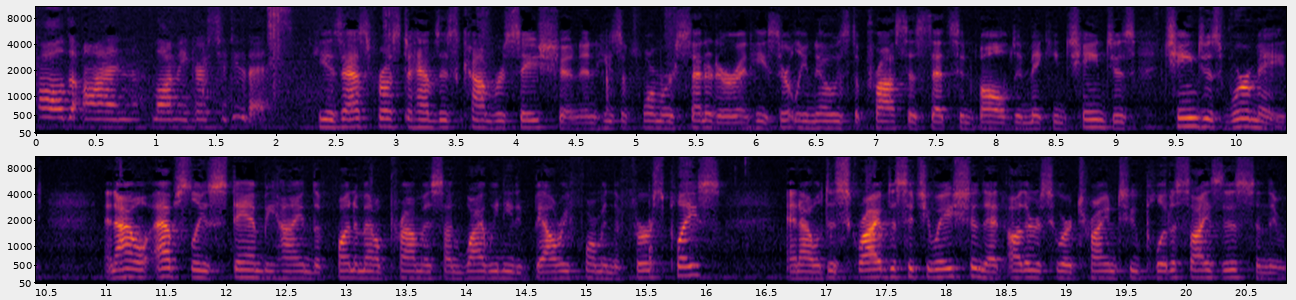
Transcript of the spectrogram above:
called on lawmakers to do this. He has asked for us to have this conversation, and he's a former senator, and he certainly knows the process that's involved in making changes. Changes were made. And I will absolutely stand behind the fundamental promise on why we needed bail reform in the first place and I will describe the situation that others who are trying to politicize this and the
